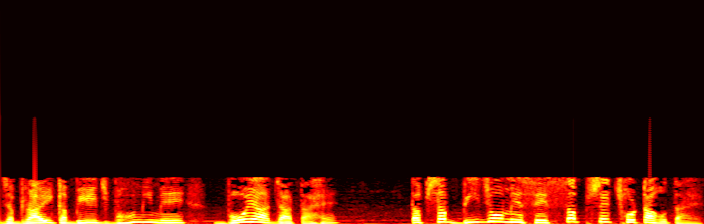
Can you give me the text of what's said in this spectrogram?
जब राई का बीज भूमि में बोया जाता है, तब सब बीजों में से सबसे छोटा होता है,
